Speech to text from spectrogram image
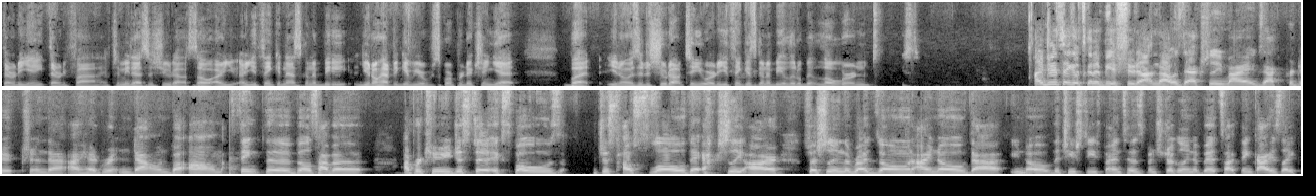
38, 35. To me, that's a shootout. So are you are you thinking that's going to be? You don't have to give your score prediction yet, but you know, is it a shootout to you, or do you think it's going to be a little bit lower in the I do think it's going to be a shootout, and that was actually my exact prediction that I had written down. But um, I think the Bills have a opportunity just to expose just how slow they actually are, especially in the red zone. I know that you know the Chiefs defense has been struggling a bit, so I think guys like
